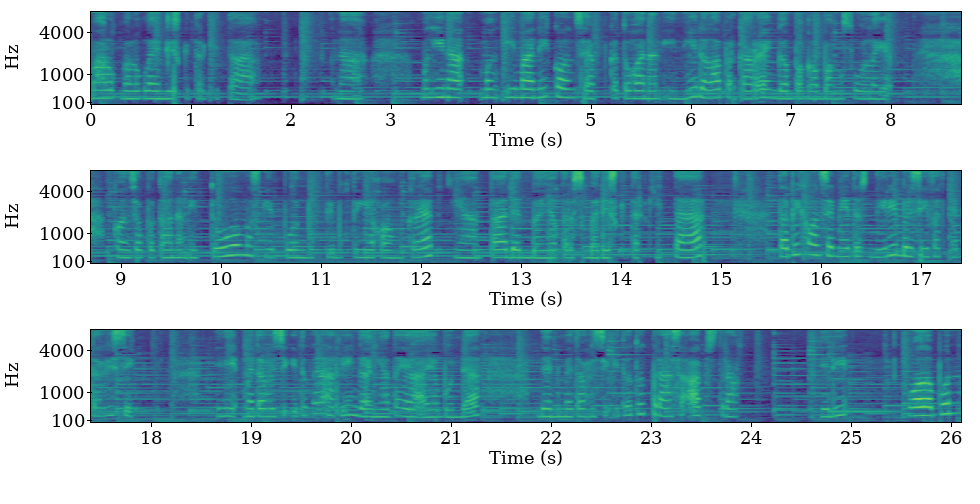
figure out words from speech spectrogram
makhluk-makhluk lain di sekitar kita. Nah, menghina, mengimani konsep ketuhanan ini adalah perkara yang gampang-gampang sulit. konsep ketuhanan itu meskipun bukti-buktinya konkret, nyata dan banyak tersebar di sekitar kita, tapi konsepnya itu sendiri bersifat metafisik. Jadi metafisik itu kan artinya nggak nyata ya ayah bunda, dan metafisik itu tuh terasa abstrak. Jadi walaupun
